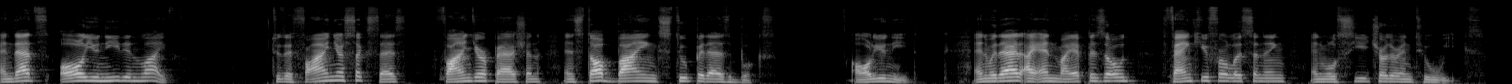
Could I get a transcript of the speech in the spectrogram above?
And that's all you need in life to define your success, find your passion, and stop buying stupid ass books. All you need. And with that, I end my episode. Thank you for listening, and we'll see each other in two weeks.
